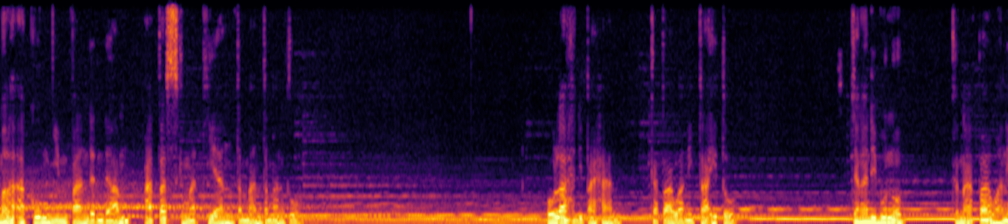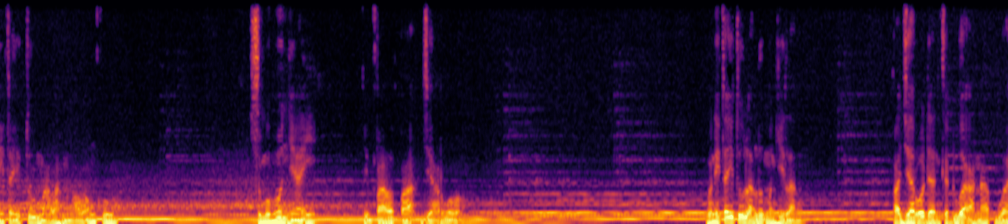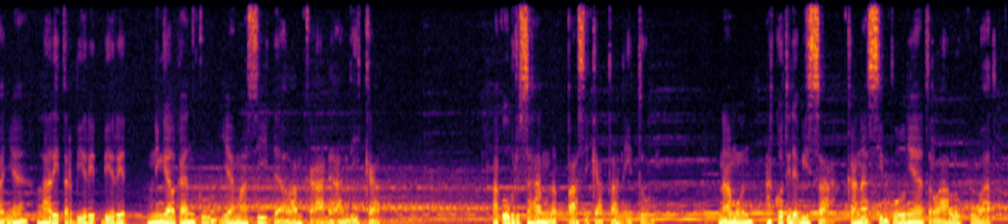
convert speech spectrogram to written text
Malah aku menyimpan dendam atas kematian teman-temanku. Ulah dipahan, kata wanita itu. Jangan dibunuh. Kenapa wanita itu malah menolongku? Sumuhun Nyai, timpal Pak Jarwo. Wanita itu lalu menghilang. Pak Jarwo dan kedua anak buahnya lari terbirit-birit meninggalkanku yang masih dalam keadaan diikat. Aku berusaha melepas ikatan itu. Namun, aku tidak bisa karena simpulnya terlalu kuat.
